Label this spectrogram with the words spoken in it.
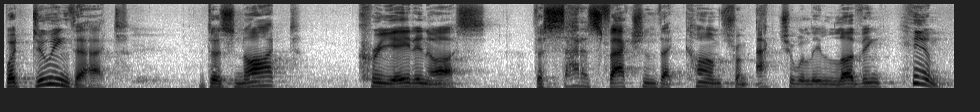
But doing that does not create in us the satisfaction that comes from actually loving Him.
